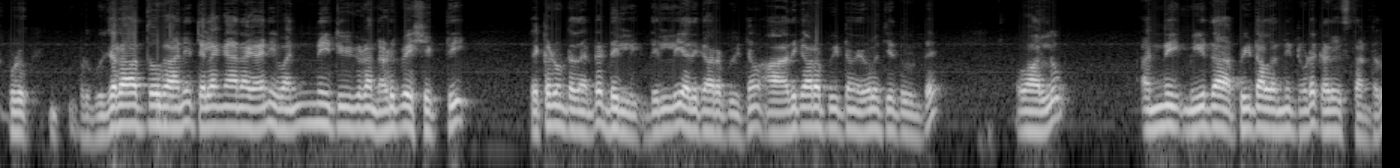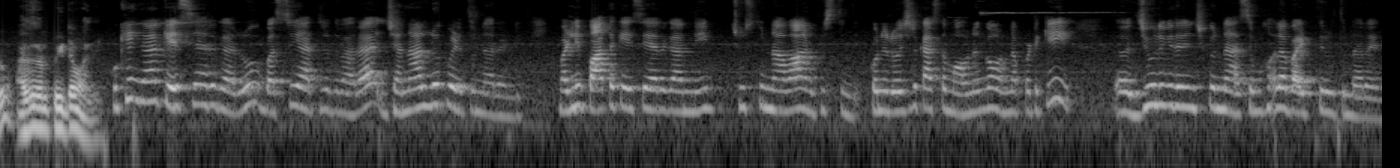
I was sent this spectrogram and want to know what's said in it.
ఇప్పుడు ఇప్పుడు గుజరాత్ కానీ తెలంగాణ కానీ ఇవన్నిటివి కూడా నడిపే శక్తి ఎక్కడ ఉంటుందంటే ఢిల్లీ. ఢిల్లీ అధికార పీఠం ఆ అధికార పీఠం ఎవరి చేతులు ఉంటే వాళ్ళు అన్ని మిగతా పీఠాలన్నింటిని కూడా కదిలిస్తుంటారు. అసలు పీఠం అది. ముఖ్యంగా కేసీఆర్ గారు బస్సు యాత్ర ద్వారా జనాల్లోకి వెళుతున్నారండి. మళ్ళీ పాత కేసీఆర్ గారిని చూస్తున్నావా అనిపిస్తుంది. కొన్ని రోజులు కాస్త మౌనంగా ఉన్నప్పటికీ జూలు విదిలించుకున్న సింహంలో బయట తిరుగుతున్నారు ఆయన.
